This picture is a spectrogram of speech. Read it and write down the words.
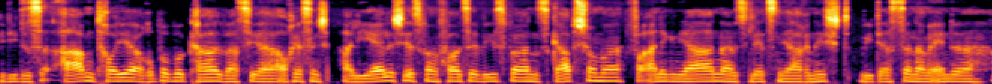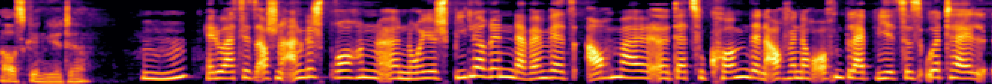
wie die das Abenteuer Europapokal, was ja auch jetzt nicht alljährlich ist beim VC Wiesbaden, es gab schon mal vor einigen Jahren, aber die letzten Jahre nicht, wie das dann am Ende ausgehen wird. Ja. Mhm. Ja, du hast jetzt auch schon angesprochen, äh, neue Spielerinnen. Da werden wir jetzt auch mal äh, dazu kommen, denn auch wenn noch offen bleibt, wie jetzt das Urteil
